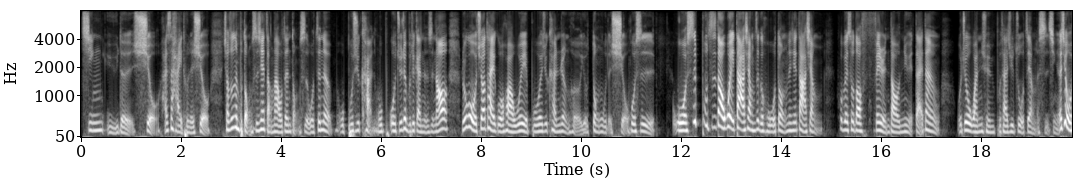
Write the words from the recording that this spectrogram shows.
鲸鱼的秀，还是海豚的秀。小时候真的不懂事，现在长大我真的懂事。我真的我不去看，我我绝对不去干这事。然后如果我去到泰国的话，我也不会去看任何有动物的秀，或是我是不知道喂大象这个活动，那些大象会不会受到非人道虐待，但。我就完全不太去做这样的事情，而且我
